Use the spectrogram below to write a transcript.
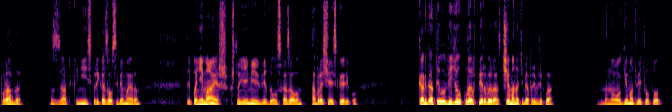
Правда? Заткнись, приказал себе Майрон. Ты понимаешь, что я имею в виду, сказал он, обращаясь к Эрику. Когда ты увидел Клэр в первый раз, чем она тебя привлекла? Многим, ответил тот,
